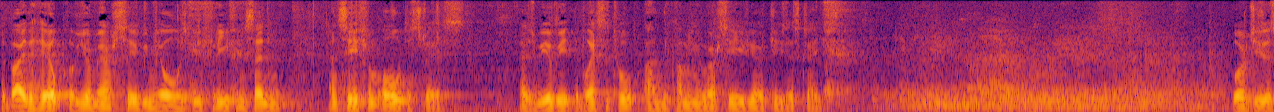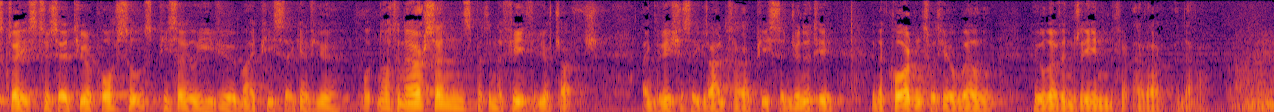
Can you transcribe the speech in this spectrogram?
that by the help of your mercy we may always be free from sin and safe from all distress, as we await the blessed hope and the coming of our Saviour, Jesus Christ. Lord Jesus Christ, who said to your apostles, Peace I leave you, my peace I give you, not in our sins, but in the faith of your church, and graciously grant her peace and unity in accordance with your will, who live and reign for ever and ever. Amen.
